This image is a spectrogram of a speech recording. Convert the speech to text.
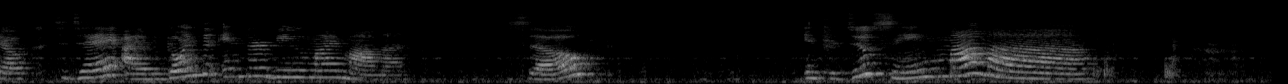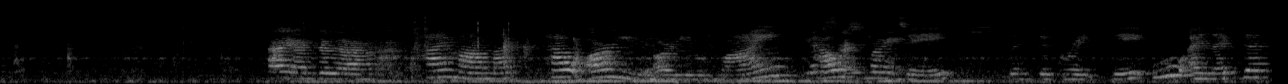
show. Today I am going to interview my mama. So, introducing Mama. Hi, Angela. Hi Mama, how are you? Are you fine? Yes, how was I'm your fine. day? Was the great day? Ooh, I like that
